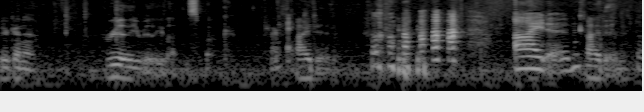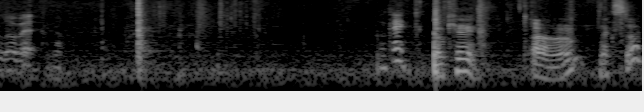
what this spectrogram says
you're gonna really, really love this book. Perfect. I did. I did. I did. I love it. Okay. Okay. Um, next up,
